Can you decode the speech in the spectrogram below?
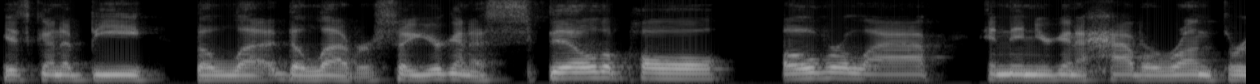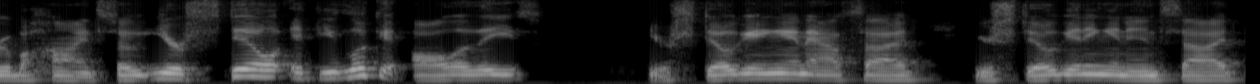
is going to be the le- the lever. So you're going to spill the pole, overlap, and then you're going to have a run through behind. So you're still, if you look at all of these, you're still getting an outside, you're still getting an inside,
